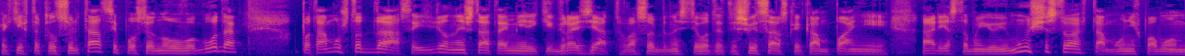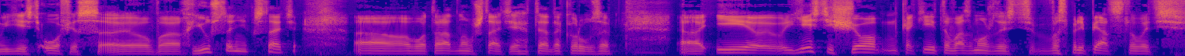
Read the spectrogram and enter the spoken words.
каких-то консультаций, после Нового года потому что, да, Соединенные Штаты Америки грозят, в особенности вот этой швейцарской компании, арестом ее имущества. Там у них, по-моему, есть офис э, в Хьюстоне, кстати, э, вот, родном штате Теда Круза. Э, и есть еще какие-то возможности воспрепятствовать,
